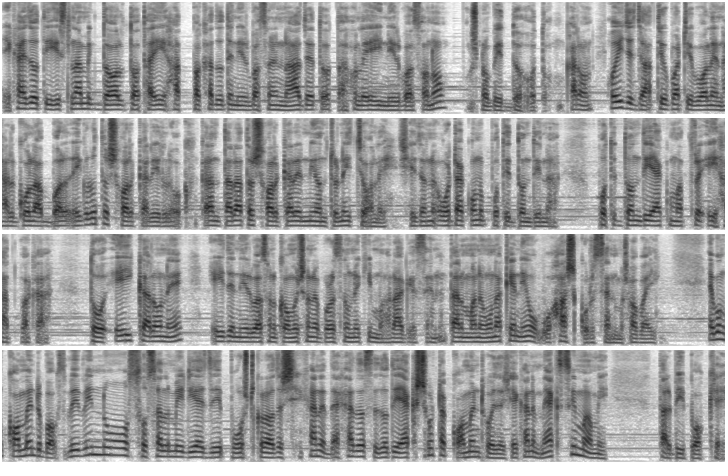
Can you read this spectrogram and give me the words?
এখানে যদি ইসলামিক দল তথা এই হাত পাখা যদি নির্বাচনে না যেত, তাহলে এই নির্বাচনও প্রশ্নবিদ্ধ হতো। কারণ ওই যে জাতীয় পার্টি বলেন আর গোলাপ বলেন, এগুলো তো সরকারি লোক। কারণ তারা তো সরকারের নিয়ন্ত্রণেই চলে। সেই জন্য ওটা কোনো প্রতিদ্বন্দ্বী না। প্রতিদ্বন্দ্বী একমাত্র এই হাত পাখা। তো এই কারণে এই যে নির্বাচন কমিশনের পড়েছে উনি কি মারা গেছেন, তার মানে ওনাকে নিয়ে উপহাস করছেন সবাই। এবং কমেন্ট বক্স বিভিন্ন সোশ্যাল মিডিয়ায় যে পোস্ট করা হচ্ছে, সেখানে দেখা যাচ্ছে যদি একশোটা কমেন্ট হয়ে যায়, সেখানে ম্যাক্সিমামই তার বিপক্ষে।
